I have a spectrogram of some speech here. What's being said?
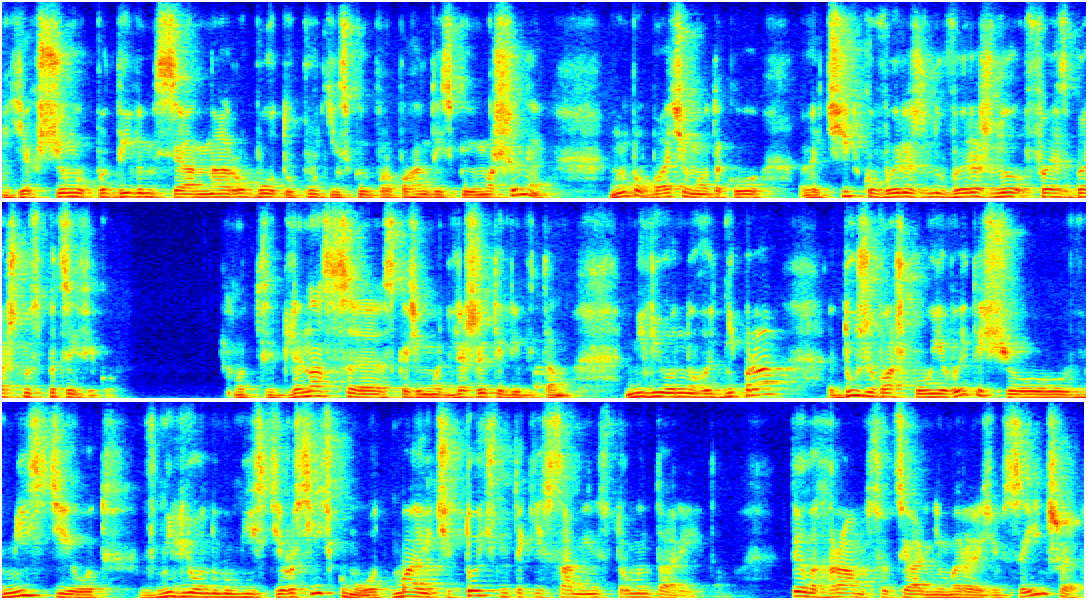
якщо ми подивимося на роботу путінської пропагандистської машини, ми побачимо таку е, чітко виражену, виражену ФСБшну специфіку. От для нас, е, скажімо, для жителів там мільйонного Дніпра дуже важко уявити, що в місті, от в мільйонному місті російському, от маючи точно такі ж самі інструментарії, там телеграм, соціальні мережі, все інше,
